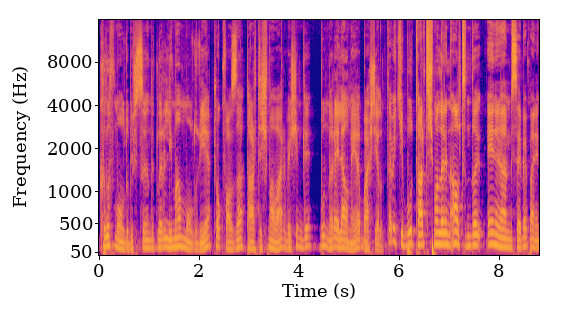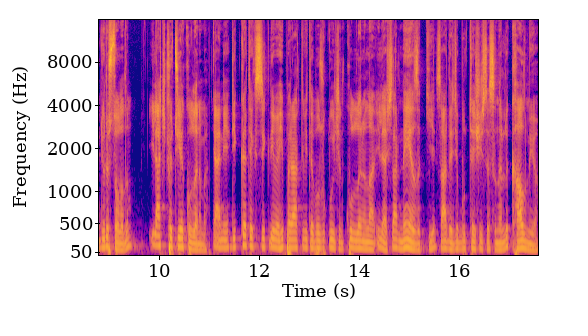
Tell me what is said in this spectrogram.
kılıf mı oldu, bir sığındıkları liman mı oldu diye çok fazla tartışma var ve şimdi bunları ele almaya başlayalım. Tabii ki bu tartışmaların altında en önemli sebep hani dürüst olalım. İlaç kötüye kullanımı. Yani dikkat eksikliği ve hiperaktivite bozukluğu için kullanılan ilaçlar ne yazık ki sadece bu teşhisle sınırlı kalmıyor.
